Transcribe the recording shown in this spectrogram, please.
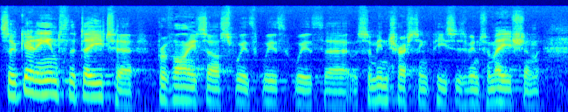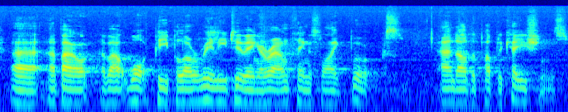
So getting into the data provides us with, with, with uh, some interesting pieces of information uh, about, about what people are really doing around things like books and other publications.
